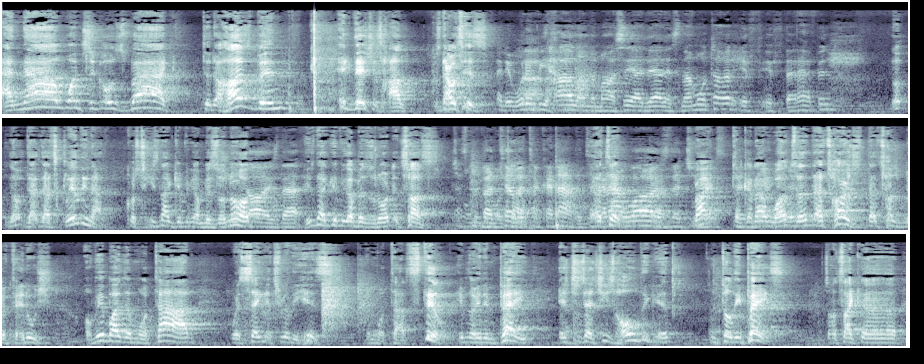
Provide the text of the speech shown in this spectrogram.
And now, once it goes back to the husband, Hekdesh is hal, because now it's his. And it wouldn't be hal on the Maaseh Adeh that's not motar if, if that happened? No, no that, that's clearly not. Because he's not giving up his dies, zonot. that- He's not giving up his zonot, it's us. That's the Batela Takana. The it. Takana was that Right, Takana was, so that's hers, that's hers beferush. Over by the motar, we're saying it's really his, the motar. Still, even though he didn't pay, it's just that she's holding it until he pays. So it's like a,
